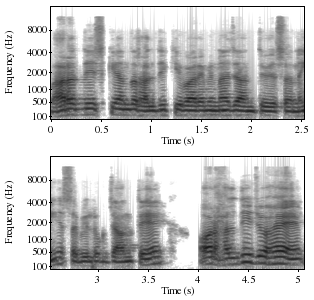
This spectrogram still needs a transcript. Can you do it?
भारत देश के अंदर हल्दी के बारे में ना जानते हो, ऐसा नहीं है। सभी लोग जानते हैं। और हल्दी जो है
